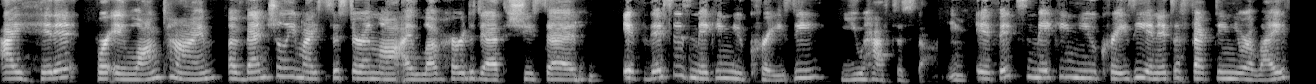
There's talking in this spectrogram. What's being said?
I hit it for a long time. Eventually, my sister in law, I love her to death, she said, mm-hmm if this is making you crazy, you have to stop. Mm. If it's making you crazy and it's affecting your life,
